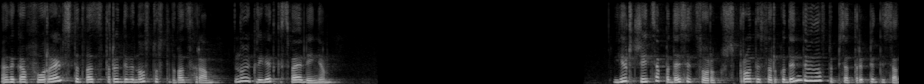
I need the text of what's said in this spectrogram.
Така форель 123,90 120 грам. Ну і креветки своя лінія. Гірчиця по 10,40. Шпроти 41,90 53,50.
